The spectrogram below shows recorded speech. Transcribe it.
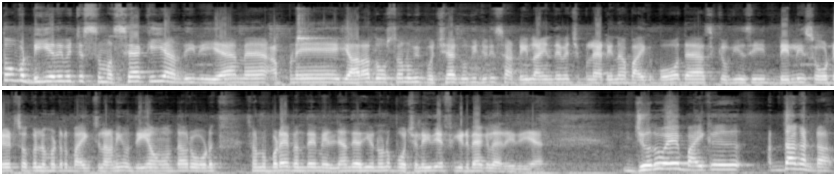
ਤੋਂ ਵੱਡੀ ਇਹਦੇ ਵਿੱਚ ਸਮੱਸਿਆ ਕੀ ਆਂਦੀ ਵੀ ਹੈ? ਮੈਂ ਆਪਣੇ ਯਾਰਾਂ ਦੋਸਤਾਂ ਨੂੰ ਵੀ ਪੁੱਛਿਆ, ਕਿਉਂਕਿ ਜਿਹੜੀ ਸਾਡੀ ਲਾਈਨ ਦੇ ਵਿੱਚ ਪਲੈਟੀਨਾ ਬਾਈਕ ਬਹੁਤ ਹੈ ਕਿਉਂਕਿ ਅਸੀਂ ਡੇਲੀ 100 150 ਕਿਲੋਮੀਟਰ ਬਾਈਕ ਚਲਾਣੀ ਹੁੰਦੀ ਹੈ ਔਨ ਦਾ ਰੋਡ ਸਾਨੂੰ ਬੜੇ ਬੰਦੇ ਮਿਲ ਜਾਂਦੇ ਅਸੀਂ ਉਹਨਾਂ ਨੂੰ ਪੁੱਛ ਲਈਦੀ ਹੈ ਫੀਡਬੈਕ ਲੈ ਲਈਦੀ ਹੈ। ਜਦੋਂ ਇਹ ਬਾਈਕ ਅੱਧਾ ਘੰਟਾ,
